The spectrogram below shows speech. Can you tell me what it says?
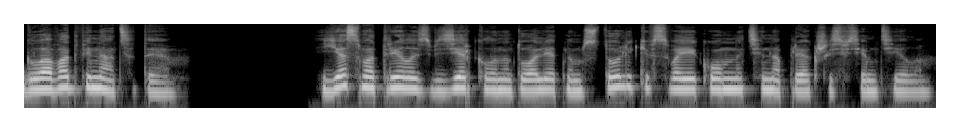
Глава 12. Я смотрелась в зеркало на туалетном столике в своей комнате, напрягшись всем телом.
